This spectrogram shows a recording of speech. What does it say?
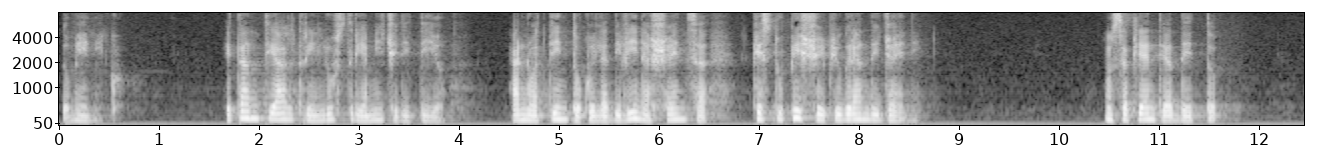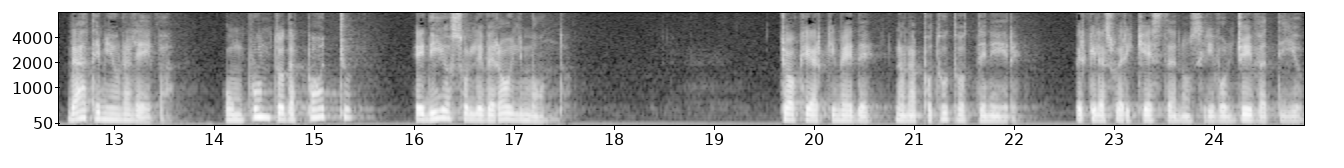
Domenico e tanti altri illustri amici di Dio hanno attinto quella divina scienza che stupisce i più grandi geni. Un sapiente ha detto, datemi una leva, un punto d'appoggio ed io solleverò il mondo. Ciò che Archimede non ha potuto ottenere, perché la sua richiesta non si rivolgeva a Dio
